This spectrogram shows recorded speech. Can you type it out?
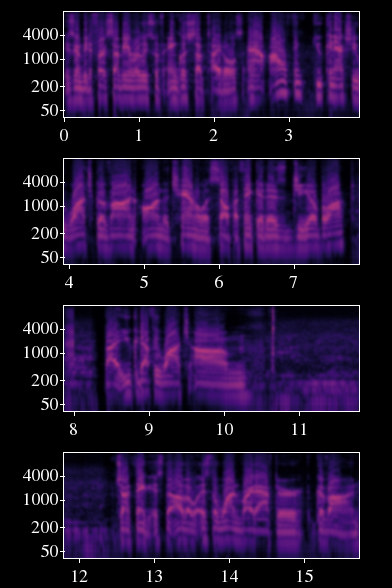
is going to be the first time being released with English subtitles, and I, don't think you can actually watch Gavan on the channel itself. I think it is geo blocked, but you could definitely watch. Um, I'm trying to think, it's the other, it's the one right after Gavan.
